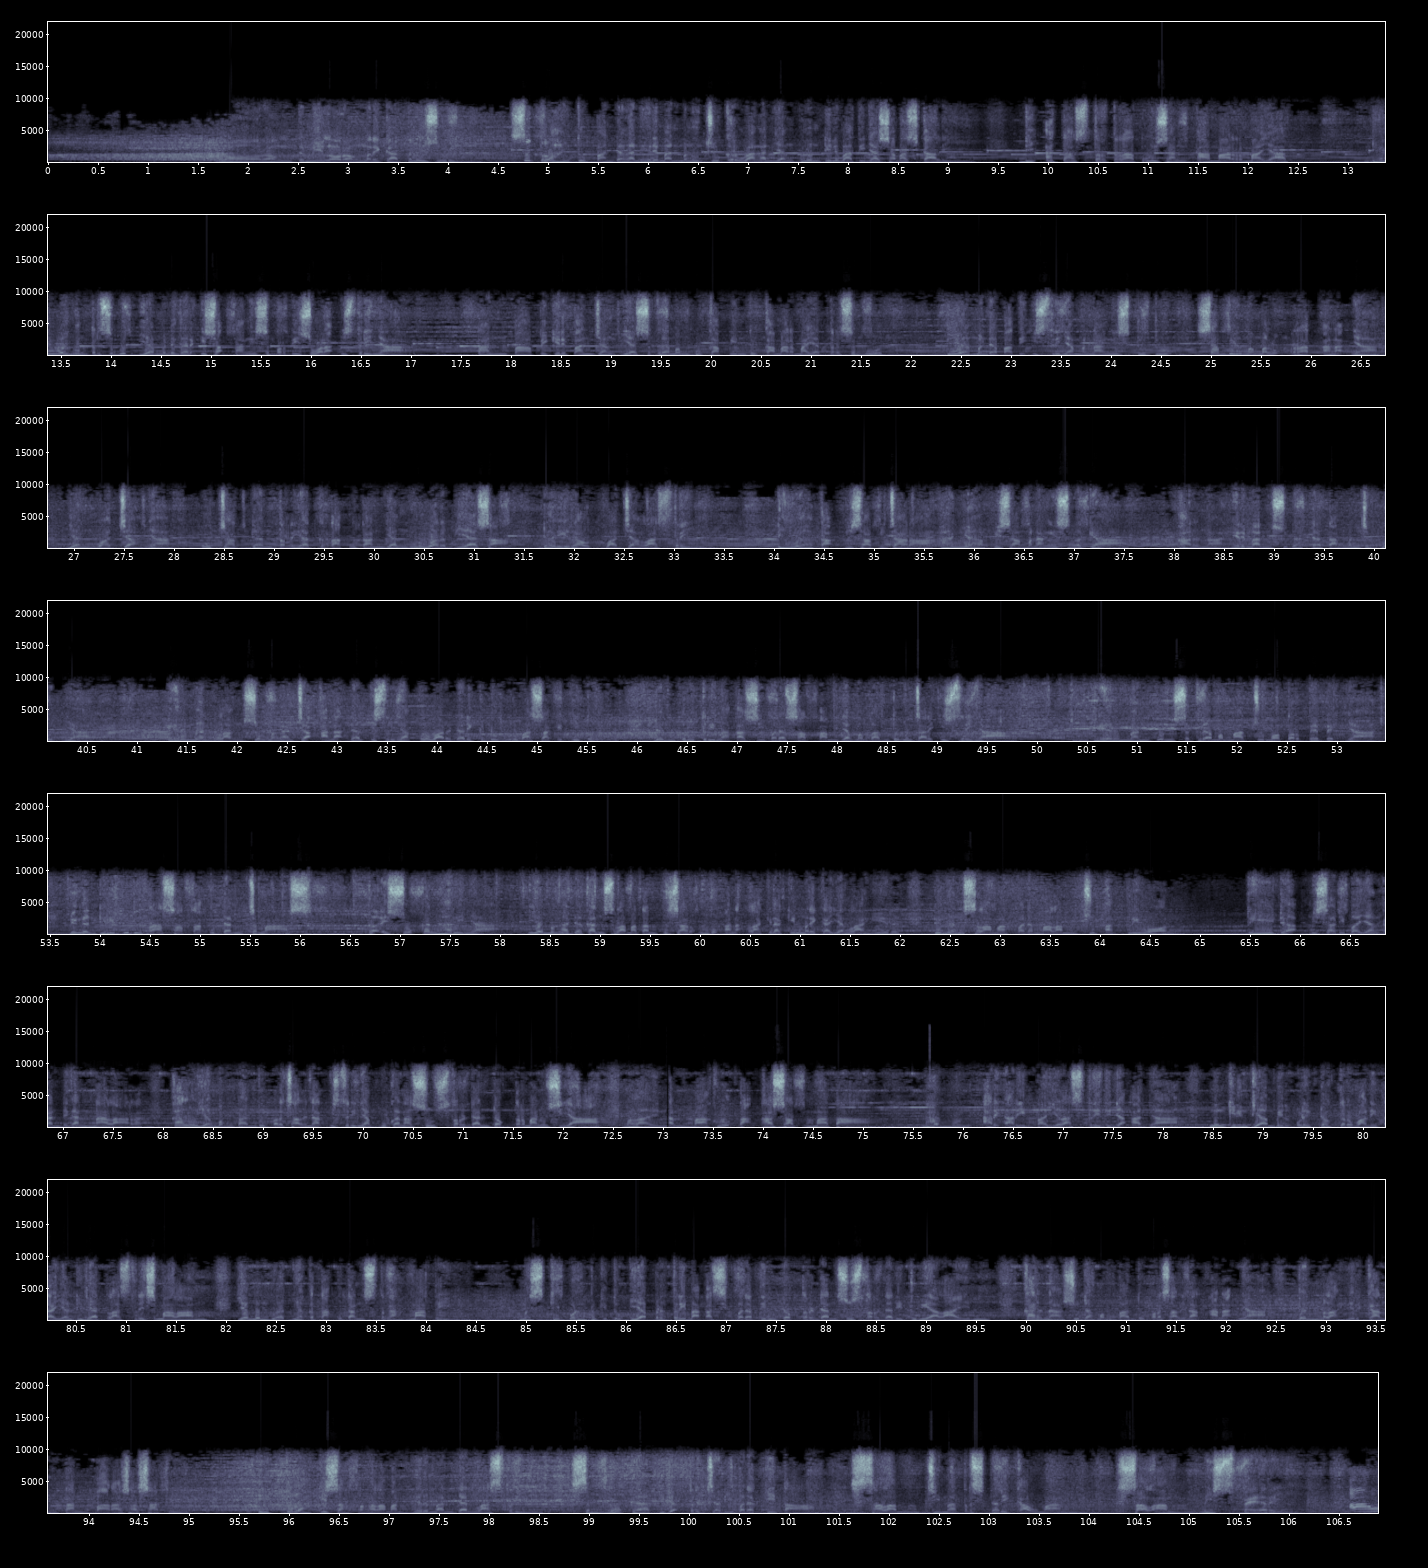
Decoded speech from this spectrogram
Lorong demi lorong mereka telusuri. Setelah itu pandangan Herman menuju ke ruangan yang belum dilewatinya sama sekali. Di atas tertera tulisan kamar mayat. Di ruangan tersebut ia mendengar isak tangis seperti suara istrinya. Tanpa pikir panjang ia segera membuka pintu kamar mayat tersebut. Dia mendapati istrinya menangis duduk sambil memeluk erat anaknya yang wajahnya pucat dan terlihat ketakutan yang luar biasa dari raut wajah Lastri. Dia tak bisa bicara, hanya bisa menangis lega karena Herman sudah datang menjemputnya. Herman langsung mengajak anak dan istrinya keluar dari gedung rumah sakit itu dan berterima kasih pada satpam yang membantu mencari istrinya. Herman pun segera memacu motor bebeknya dengan diliputi rasa takut dan cemas. Keesokan harinya, ia mengadakan selamatan besar untuk anak laki-laki mereka yang lahir dengan selamat pada malam Jumat Kliwon. Tidak bisa dibayangkan dengan nalar kalau yang membantu persalinan istrinya bukanlah suster dan dokter manusia, melainkan makhluk tak kasat mata. Namun ari-ari bayi Lastri tidak ada, mungkin diambil oleh dokter wanita yang dilihat Lastri semalam, yang membuatnya ketakutan setengah mati. Meskipun begitu ia berterima kasih kepada tim dokter dan suster dari dunia lain karena sudah membantu persalinan anaknya dan melahirkan tanpa rasa sakit. Itulah kisah pengalaman Herman dan Lastri. Semoga tidak terjadi pada kita. Salam Jimatres dari Kauman. Salam misteri. Au!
